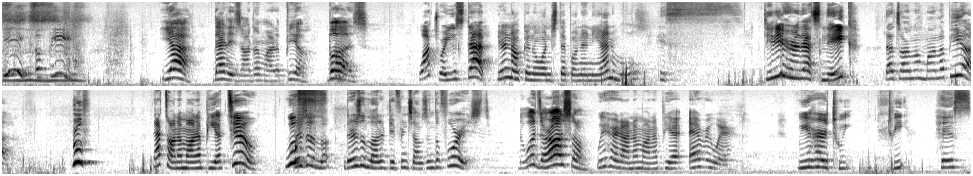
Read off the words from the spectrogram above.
Bee, a bee. Yeah, that is onomatopoeia. Buzz. Watch where you step. You're not going to want to step on any animals. Hiss. Did you hear that snake? That's onomatopoeia. Roof. That's onomatopoeia too. Woof. There's a lot. There's a lot of different sounds in the forest. The woods are awesome. We heard onomatopoeia everywhere. We heard tweet, tweet, Hiss,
